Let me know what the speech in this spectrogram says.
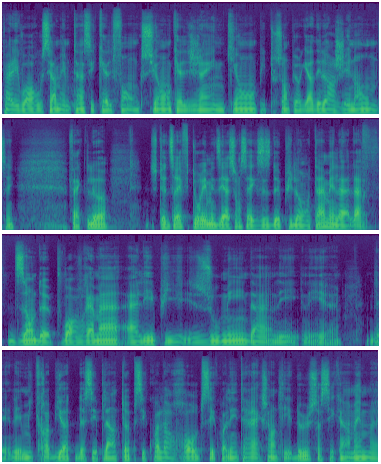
aller voir aussi en même temps c'est quelles fonctions, quels gènes qu'ils ont, puis tout ça, on peut regarder leur génome. Fait que là, je te dirais, phytorémédiation, ça existe depuis longtemps, mais la, disons, de pouvoir vraiment aller puis zoomer dans les, les, euh, les, microbiotes de ces plantes-là, puis c'est quoi leur rôle, puis c'est quoi l'interaction entre les deux, ça, c'est quand même euh,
